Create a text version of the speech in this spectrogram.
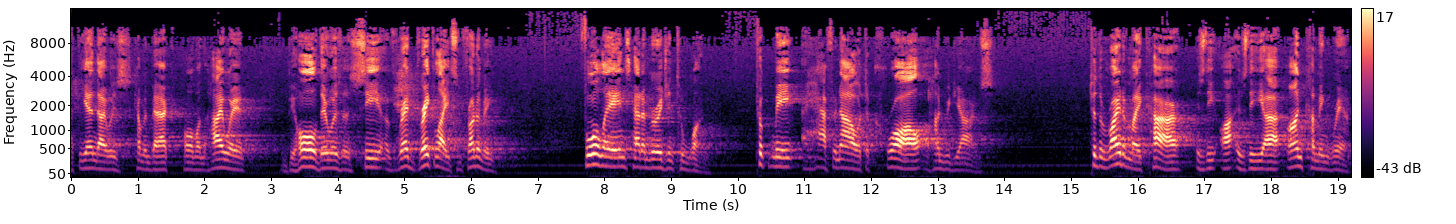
at the end I was coming back home on the highway, and, behold, there was a sea of red brake lights in front of me. Four lanes had to merge into one. Took me a half an hour to crawl a hundred yards. To the right of my car is the, uh, is the uh, oncoming ramp.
